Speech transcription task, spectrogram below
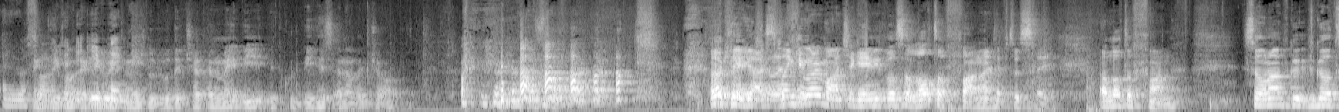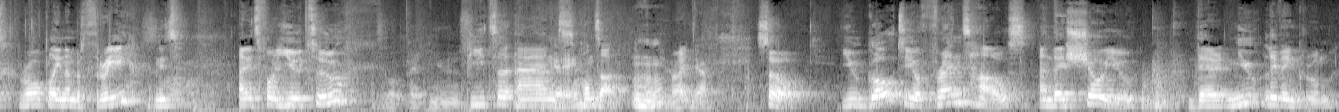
And we will I think solve he it in will the agree with me to do the chat, and maybe it could be his another job. Okay, guys, so let's thank you very much. Again, it was a lot of fun, I have to say. A lot of fun. So now we've got- we've got roleplay number three, and it's, and it's for you two, It's about fake news. Peter and Okay. Honza, mm-hmm. right? Yeah. So you go to your friend's house, and they show you their new living room,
